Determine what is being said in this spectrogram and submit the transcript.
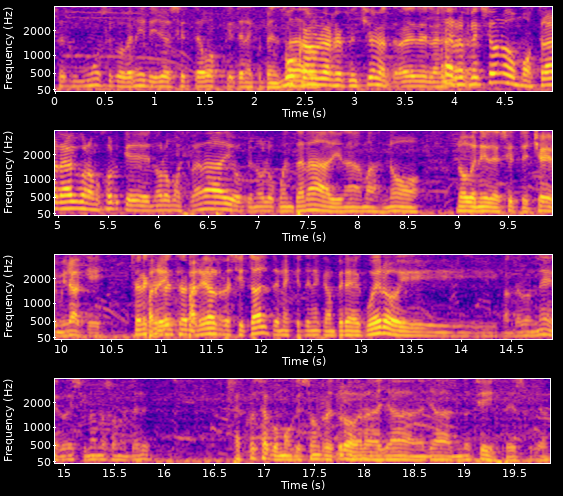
ser un músico, venir y yo decirte a vos qué tenés que pensar. Buscan una reflexión a través de las Una reflexión o mostrar algo a lo mejor que no lo muestra nadie o que no lo cuenta nadie, nada más. No, no venir a decirte, che, mirá que, para, ir, para ir al recital tenés que tener campera de cuero y pantalón negro, ¿eh? si no, no se meteré. Esas cosas como que son retrógradas, ya, ya no existe eso. Ya.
